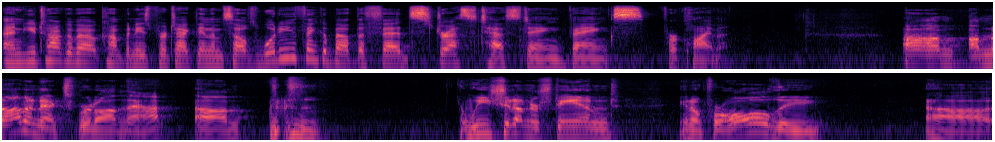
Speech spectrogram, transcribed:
And you talk about companies protecting themselves. What do you think about the Fed stress testing banks for climate? Um, I'm not an expert on that. Um, we should understand, you know, for all the uh,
